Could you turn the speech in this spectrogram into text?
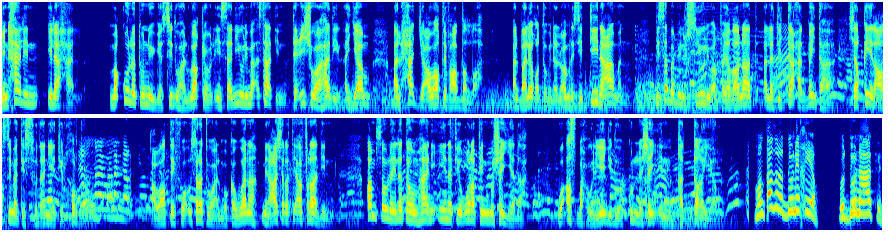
من حال إلى حال. مقولة يجسدها الواقع الإنساني لمأساة تعيشها هذه الأيام الحاج عواطف عبد الله البالغة من العمر ستين عاما بسبب السيول والفيضانات التي اجتاحت بيتها شرقي العاصمة السودانية الخرطوم. عواطف وأسرتها المكونة من عشرة أفراد أمسوا ليلتهم هانئين في غرف مشيدة وأصبحوا ليجدوا كل شيء قد تغير. منتظر ادوني خيم وادونا آكل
